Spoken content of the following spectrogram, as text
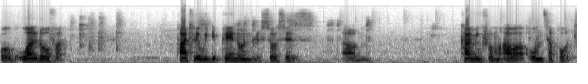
or world over, partly we depend on resources um, coming from our own support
